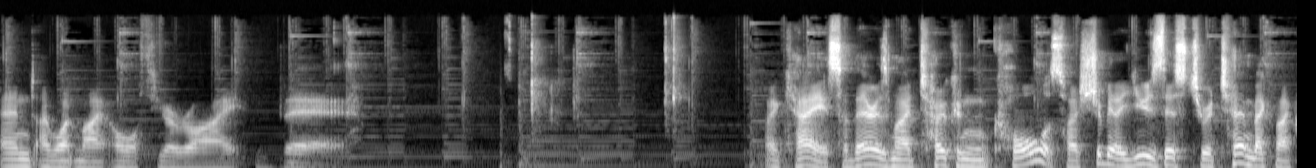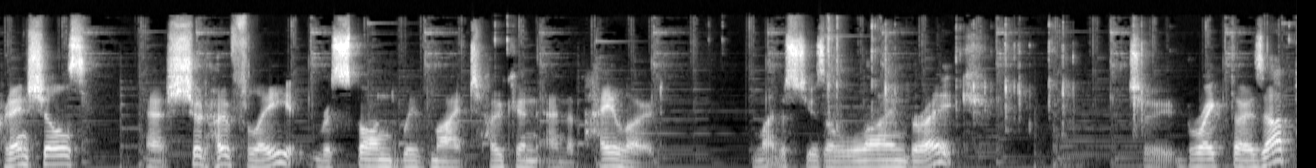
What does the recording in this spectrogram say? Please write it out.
And I want my auth URI there. Okay, so there is my token call. So I should be able to use this to return back my credentials. Uh, it should hopefully respond with my token and the payload. I might just use a line break to break those up.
